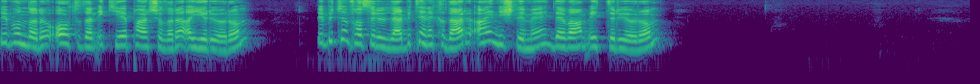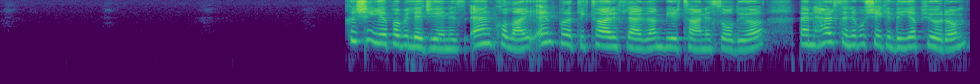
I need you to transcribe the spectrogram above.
ve bunları ortadan ikiye parçalara ayırıyorum. Ve bütün fasulyeler bitene kadar aynı işlemi devam ettiriyorum. Kışın yapabileceğiniz en kolay, en pratik tariflerden bir tanesi oluyor. Ben her sene bu şekilde yapıyorum.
